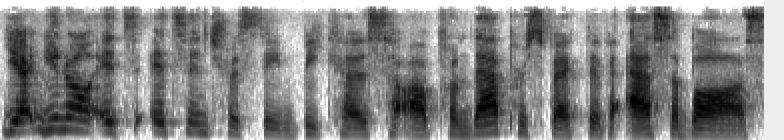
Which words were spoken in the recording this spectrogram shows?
Yeah, you know, it's, it's interesting because uh, from that perspective, as a boss,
